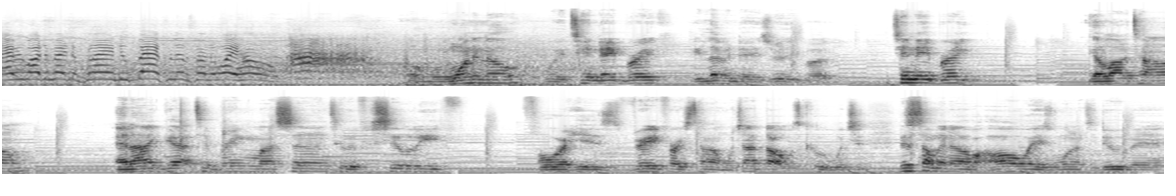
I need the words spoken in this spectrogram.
Everybody make the plane do backflips on the way home. Ah! We're 1 0 with a 10 day break, 11 days really, but 10 day break, got a lot of time. And I got to bring my son to the facility for his very first time, which I thought was cool. Which this is something I've always wanted to do, man.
